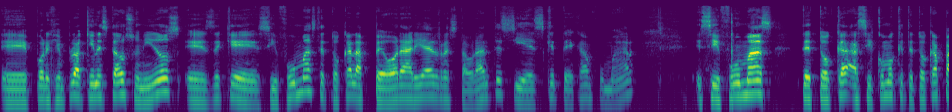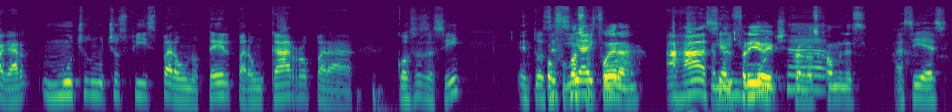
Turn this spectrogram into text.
Eh, por ejemplo, aquí en Estados Unidos es de que si fumas te toca la peor área del restaurante si es que te dejan fumar. Si fumas te toca, así como que te toca pagar muchos, muchos fees para un hotel, para un carro, para cosas así. Entonces o fumas sí hay como- afuera, Ajá, sí en el hay frío mucha- y con los homeless. Así es.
